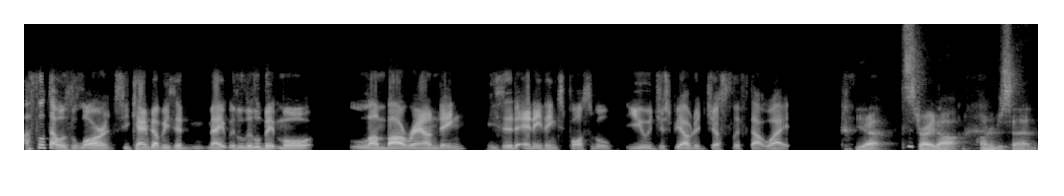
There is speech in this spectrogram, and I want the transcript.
I thought that was Lawrence. He came up. He said, "Mate, with a little bit more lumbar rounding, he said anything's possible. You would just be able to just lift that weight." yeah, straight up, hundred percent.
